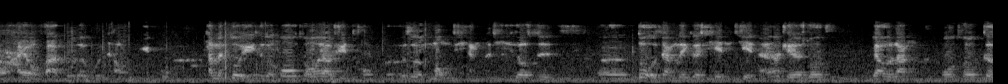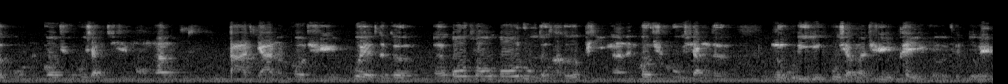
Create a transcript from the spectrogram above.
哦，还有法国的文豪雨果，他们对于这个欧洲要去统合这个梦想呢，其实都是呃都有这样的一个先见然后觉得说要让欧洲各国能够去互相结盟，让大家能够去为了这个呃欧洲欧陆的和平啊，能够去互相的努力，互相的去配合，对对？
